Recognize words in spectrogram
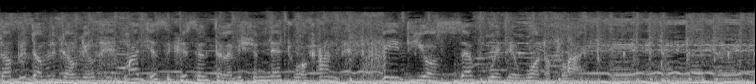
www.majesty Christian Television Network and feed yourself with the word of life.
